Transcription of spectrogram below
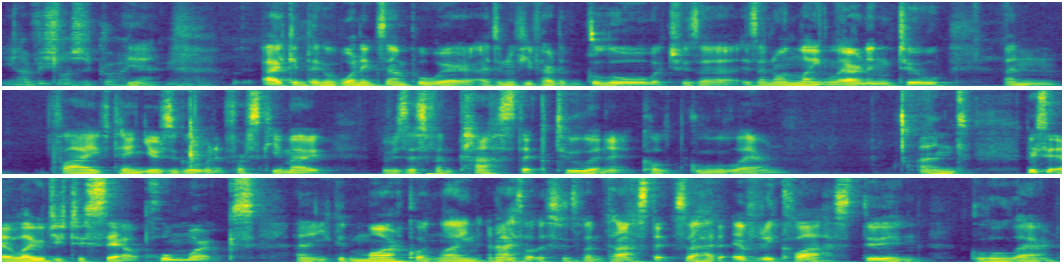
You know, visualizers are great. Yeah. know. I can think of one example where I don't know if you've heard of Glow, which was a is an online learning tool, and five ten years ago when it first came out, there was this fantastic tool in it called Glow Learn, and basically allowed you to set up homeworks and you could mark online. And I thought this was fantastic, so I had every class doing Glow Learn,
